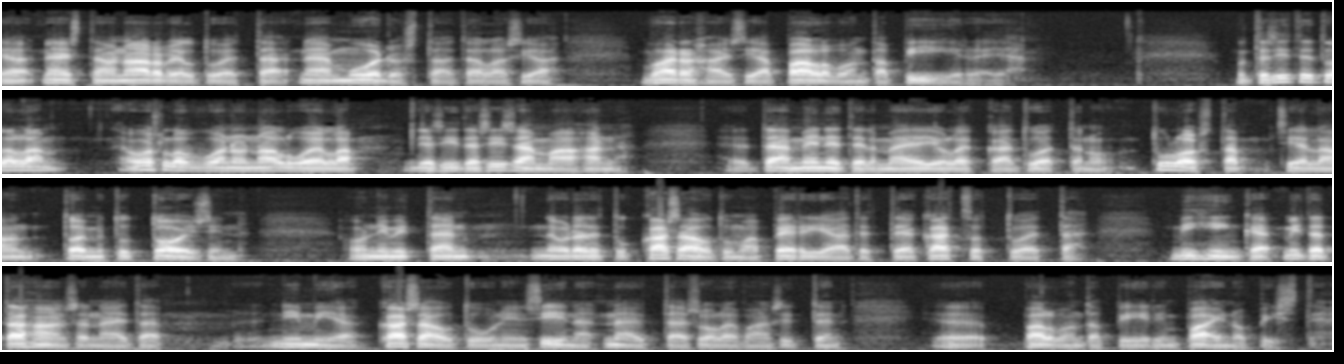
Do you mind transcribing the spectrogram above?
Ja näistä on arveltu, että nämä muodostaa tällaisia varhaisia palvontapiirejä. Mutta sitten tuolla Oslovuonon alueella ja siitä sisämaahan tämä menetelmä ei olekaan tuottanut tulosta. Siellä on toimittu toisin. On nimittäin noudatettu kasautumaperiaatetta ja katsottu, että mihinkä, mitä tahansa näitä nimiä kasautuu, niin siinä näyttäisi olevan sitten palvontapiirin painopiste.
